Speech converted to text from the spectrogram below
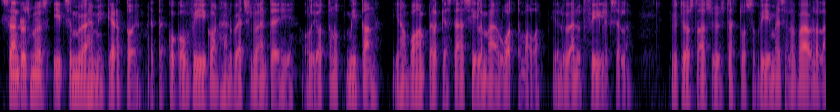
Sanders myös itse myöhemmin kertoi, että koko viikon hän vetslyönteihin oli ottanut mitan ihan vaan pelkästään silmää luottamalla ja lyönyt fiiliksellä. Nyt jostain syystä tuossa viimeisellä väylällä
